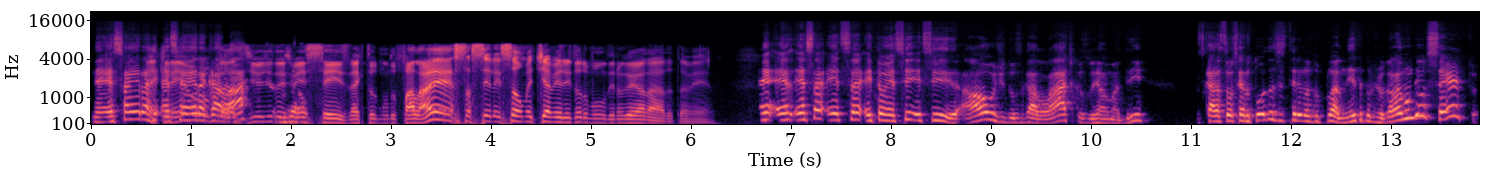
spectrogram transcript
Né? Essa era, é essa era Galácticos. Brasil de 2006, né? Que todo mundo fala, essa seleção metia medo em todo mundo e não ganhou nada também. É, é, essa, essa, então, esse, esse auge dos Galácticos do Real Madrid, os caras trouxeram todas as estrelas do planeta para jogar lá, não deu certo.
